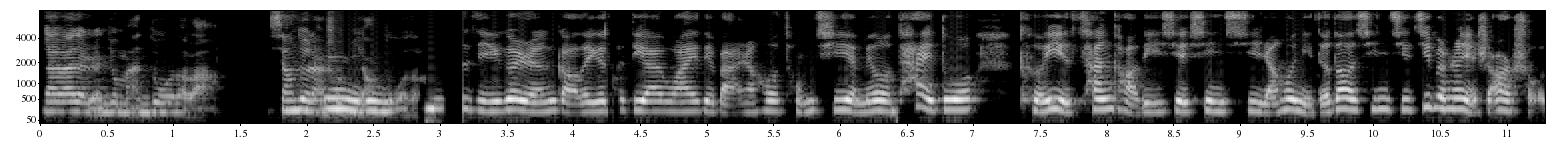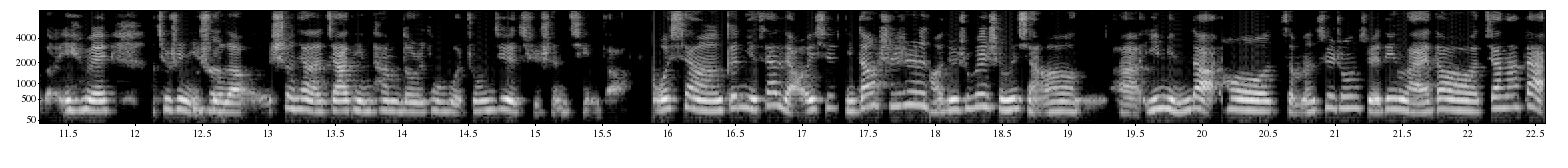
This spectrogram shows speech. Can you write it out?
DIY 的人就蛮多的了。相对来说比较多的，自己一个人搞了一个 DIY，对吧？然后同期也没有太多可以参考的一些信息，然后你得到的信息基本上也是二手的，因为就是你说的，剩下的家庭他们都是通过中介去申请的。我想跟你再聊一些，你当时是啊，就是为什么想要啊移民的，然后怎么最终决定来到加拿大？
